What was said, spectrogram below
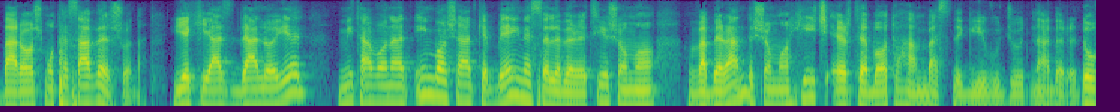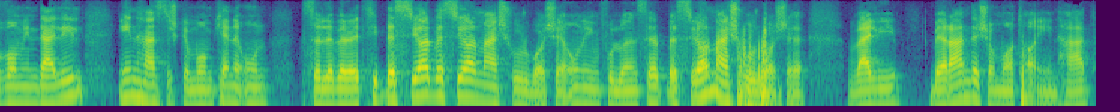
براش متصور شدن. یکی از دلایل می‌تواند این باشد که بین سلبریتی شما و برند شما هیچ ارتباط و همبستگی وجود نداره. دومین دلیل این هستش که ممکنه اون سلبریتی بسیار بسیار مشهور باشه. اون اینفلوئنسر بسیار مشهور باشه. ولی برند شما تا این حد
